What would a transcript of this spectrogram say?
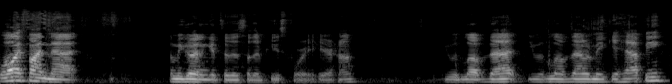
while I find that, let me go ahead and get to this other piece for you here, huh? You would love that. You would love that. It would make you happy.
